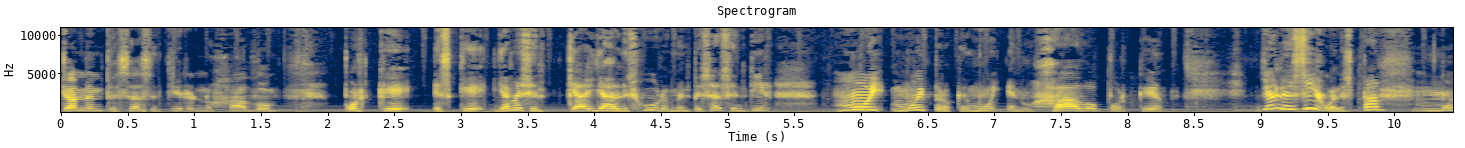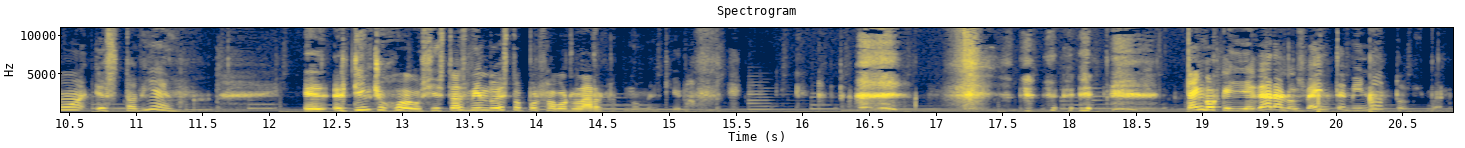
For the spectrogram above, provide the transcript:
ya me empecé a sentir enojado porque es que ya me sentía, ya les juro, me empecé a sentir muy, muy, pero que muy enojado porque ya les digo, el spam no está bien. El, el tincho juego, si estás viendo esto, por favor, larga. No, mentira. Tengo que llegar a los 20 minutos. Bueno,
